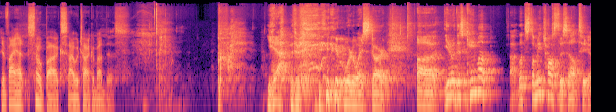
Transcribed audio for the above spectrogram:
if I had a soapbox, I would talk about this. Yeah, where do I start? Uh, you know, this came up. Uh, let's let me toss this out to you.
